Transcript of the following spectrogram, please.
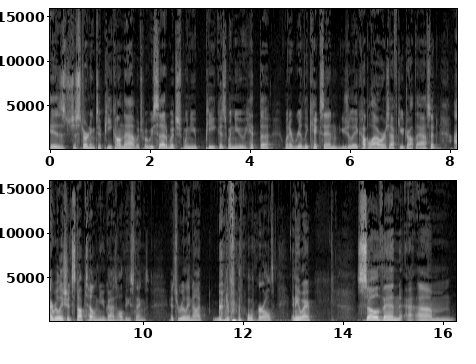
is just starting to peak on that, which what we said, which when you peak is when you hit the when it really kicks in, usually a couple hours after you drop the acid. I really should stop telling you guys all these things. It's really not good for the world. Anyway, so then um,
